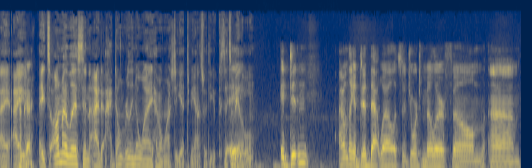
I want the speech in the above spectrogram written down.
I. I Okay. It's on my list, and I, I don't really know why I haven't watched it yet. To be honest with you, because it's available. It didn't. I don't think it did that well. It's a George Miller film. Um,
